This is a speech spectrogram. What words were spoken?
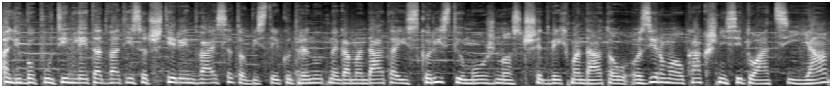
Ali bo Putin leta 2024 ob izteku trenutnega mandata izkoristil možnost še dveh mandatov, oziroma v kakšni situaciji ja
